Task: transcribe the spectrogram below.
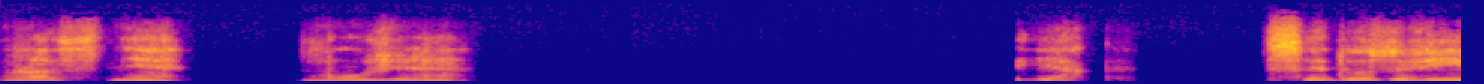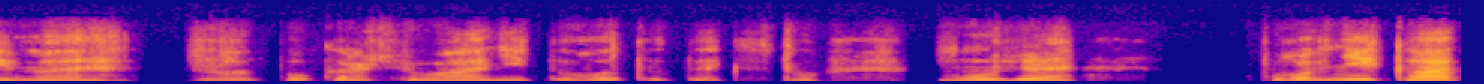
vlastně může, jak se dozvíme pokračování tohoto textu, může pronikat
